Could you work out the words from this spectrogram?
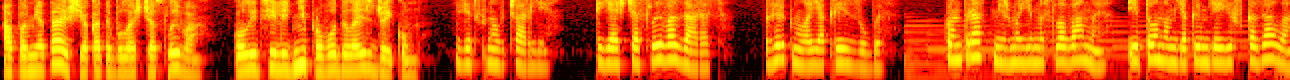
А пам'ятаєш, яка ти була щаслива, коли цілі дні проводила із Джейком? зітхнув Чарлі. Я щаслива зараз, гиркнула я крізь зуби. Контраст між моїми словами і тоном, яким я їх сказала,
